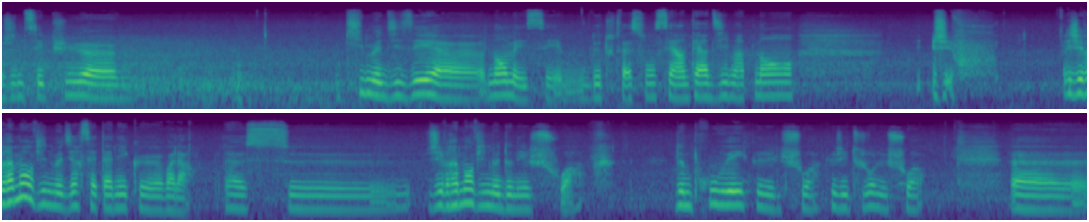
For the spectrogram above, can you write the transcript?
je ne sais plus qui me disait euh, non mais c'est de toute façon c'est interdit maintenant. J'ai vraiment envie de me dire cette année que voilà, euh, j'ai vraiment envie de me donner le choix, de me prouver que j'ai le choix, que j'ai toujours le choix. Euh,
